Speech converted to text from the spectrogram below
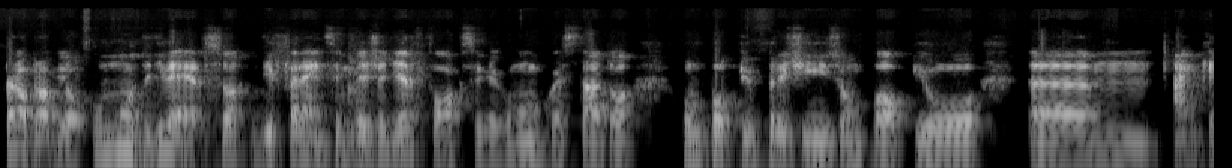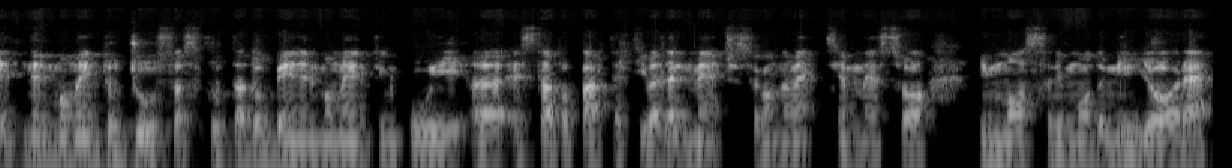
però proprio un mood diverso, differenza invece di Air Fox che comunque è stato un po' più preciso, un po' più ehm, anche nel momento giusto, ha sfruttato bene il momento in cui eh, è stato parte attiva del match, secondo me si è messo in mostra in modo migliore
